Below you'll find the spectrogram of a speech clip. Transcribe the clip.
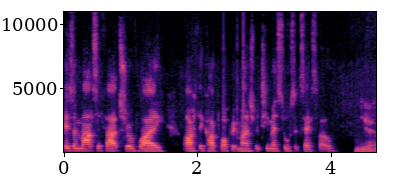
is a massive factor of why I think our property management team is so successful. Yeah,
